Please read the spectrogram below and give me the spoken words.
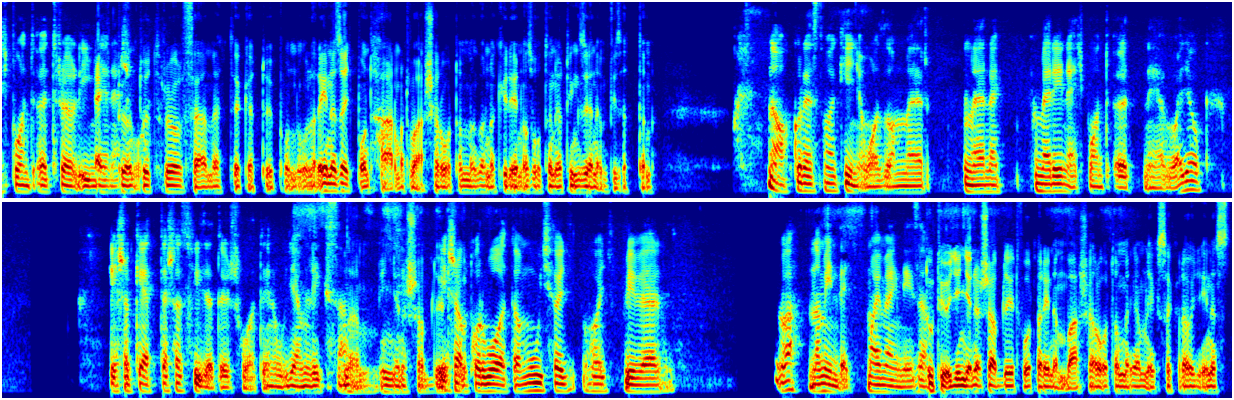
1.5-ről ingyenes 1.5-ről felmette 2.0-ra. Én az 1.3-at vásároltam meg annak idején, azóta things nem fizettem. Na, akkor ezt majd kinyomozom, mert, mert, mert én 1.5-nél vagyok, és a kettes az fizetős volt, én úgy emlékszem. Nem, ingyenes update És volt. akkor voltam úgy, hogy, hogy mivel Na, na mindegy, majd megnézem. Tudja, hogy ingyenes update volt, mert én nem vásároltam, meg emlékszek rá, hogy én ezt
